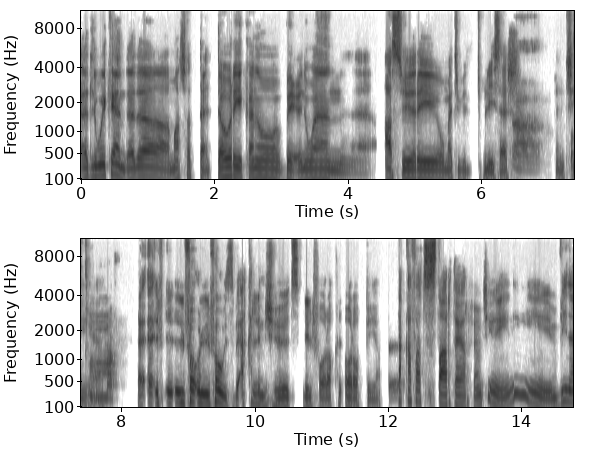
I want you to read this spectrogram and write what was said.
هاد الويكاند. هذا ماتشات تاع الدوري كانوا بعنوان آه، أسيري وما تب- تبليساش. آه. فهمتي؟ الفوز بأقل مجهود للفرق الأوروبية. ثقافات ستارتر فهمتي؟ يعني بدينا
